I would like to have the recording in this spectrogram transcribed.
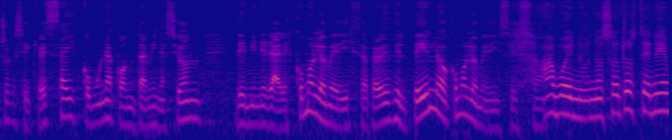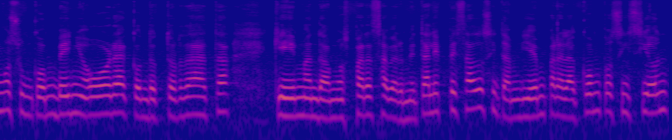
yo qué sé, que a veces hay como una contaminación de minerales. ¿Cómo lo medís? ¿A través del pelo? ¿Cómo lo medís eso? Ah, bueno, nosotros tenemos un convenio ahora con Doctor Data que mandamos para saber metales pesados y también para la composición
